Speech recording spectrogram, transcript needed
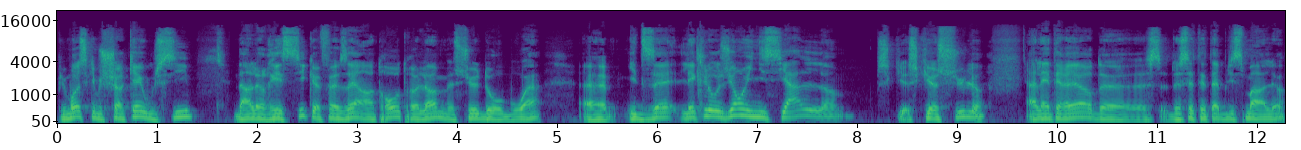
Puis moi, ce qui me choquait aussi dans le récit que faisait entre autres l'homme, M. Daubois, euh, il disait l'éclosion initiale, là, ce qu'il a su là, à l'intérieur de, de cet établissement-là,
